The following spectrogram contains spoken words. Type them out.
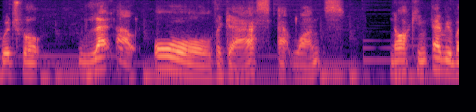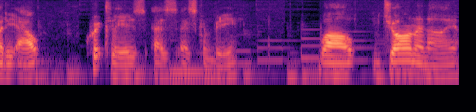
which will let out all the gas at once, knocking everybody out quickly as, as, as can be, while John and I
